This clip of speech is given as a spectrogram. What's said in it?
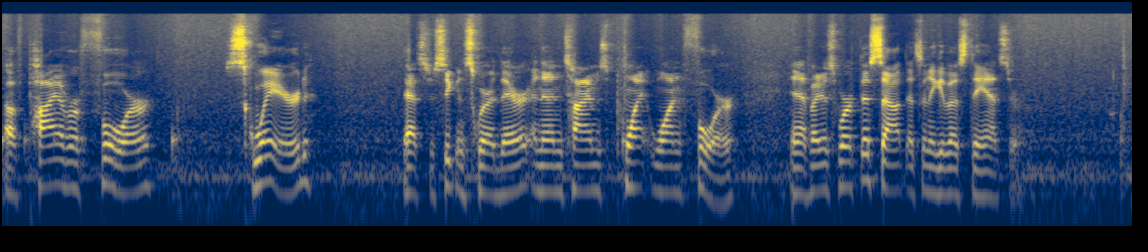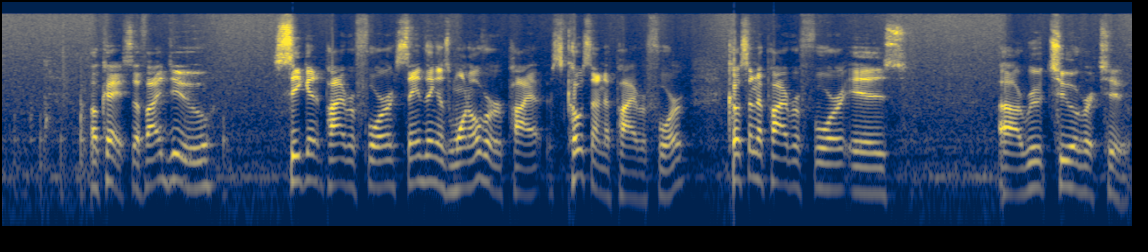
of pi over 4 squared that's the secant squared there, and then times 0.14. And if I just work this out, that's going to give us the answer. Okay, so if I do secant pi over 4, same thing as 1 over pi, cosine of pi over 4. Cosine of pi over 4 is uh, root 2 over 2.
